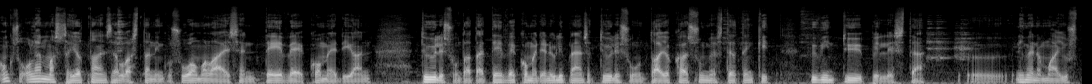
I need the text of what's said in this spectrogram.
Onko olemassa jotain sellaista niin kuin suomalaisen TV-komedian tyylisuuntaa tai TV-komedian ylipäänsä tyylisuuntaa, joka on sun mielestä jotenkin hyvin tyypillistä nimenomaan just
